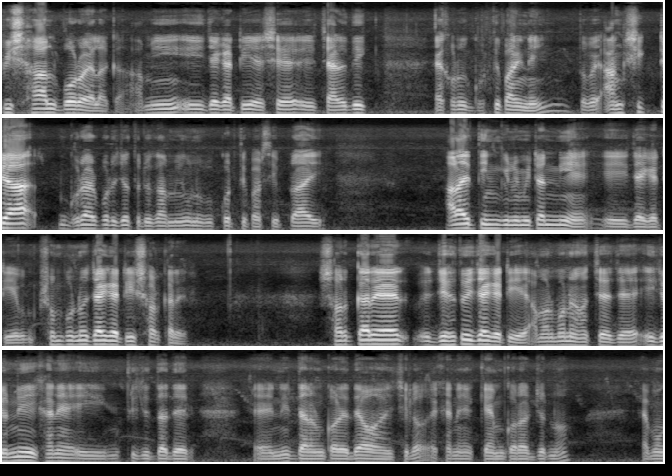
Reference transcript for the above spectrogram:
বিশাল বড় এলাকা। আমি এই জায়গাটি এসে এই চারিদিক এখনও ঘুরতে পারি নাই, তবে আংশিকটা ঘোরার পরে যতটুকু আমি অনুভব করতে পারছি, প্রায় আড়াই তিন কিলোমিটার নিয়ে এই জায়গাটি এবং সম্পূর্ণ জায়গাটি সরকারের। সরকারের যেহেতু এই জায়গাটি, আমার মনে হচ্ছে যে এই জন্যই এখানে এই মুক্তিযোদ্ধাদের নির্ধারণ করে দেওয়া হয়েছিল এখানে ক্যাম্প করার জন্য। এবং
